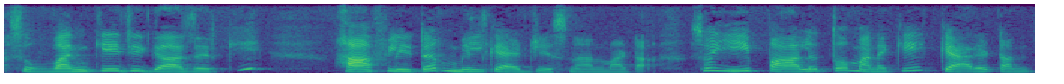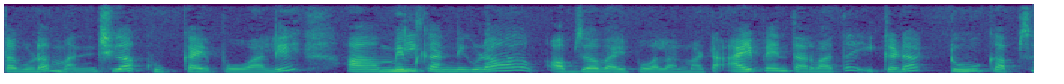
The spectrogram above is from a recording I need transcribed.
సో వన్ కేజీ గాజర్కి హాఫ్ లీటర్ మిల్క్ యాడ్ చేసిన అనమాట సో ఈ పాలతో మనకి క్యారెట్ అంతా కూడా మంచిగా కుక్ అయిపోవాలి. ఆ మిల్క్ అన్నీ కూడా అబ్జర్వ్ అయిపోవాలన్నమాట. అయిపోయిన తర్వాత ఇక్కడ టూ కప్స్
